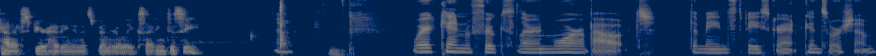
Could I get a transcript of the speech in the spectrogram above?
kind of spearheading and it's been really exciting to see. Where can folks learn more about the Maine space grant consortium?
